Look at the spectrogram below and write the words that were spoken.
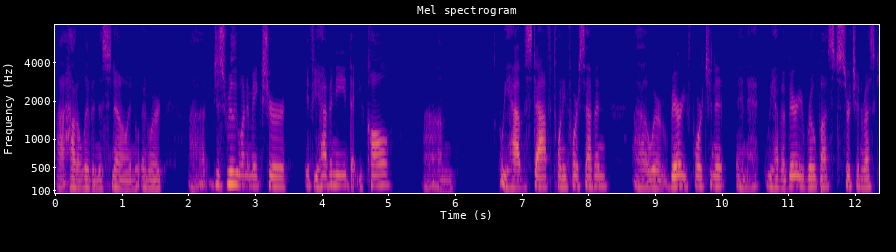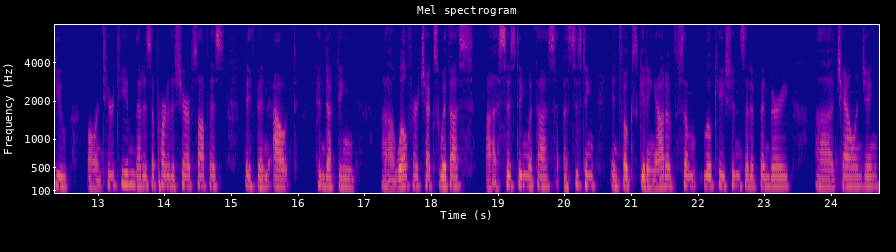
uh, how to live in the snow. And, and we're uh, just really want to make sure if you have a need that you call. Um, we have staff 24 7 uh, we're very fortunate and we have a very robust search and rescue volunteer team that is a part of the sheriff's office. They've been out conducting uh, welfare checks with us, uh, assisting with us, assisting in folks getting out of some locations that have been very uh, challenging,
